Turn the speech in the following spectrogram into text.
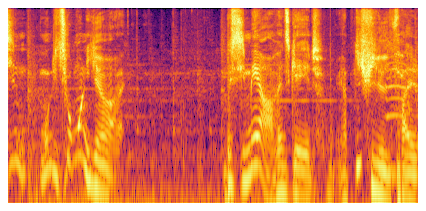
Bisschen Munition hier. Ein bisschen mehr, wenn es geht. Ihr habt nicht viel Fall.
